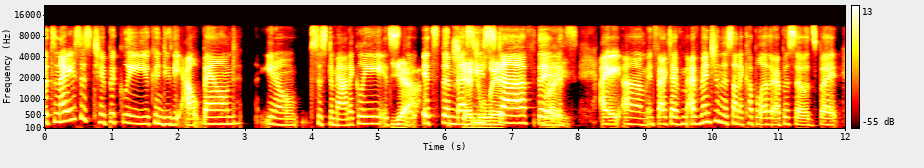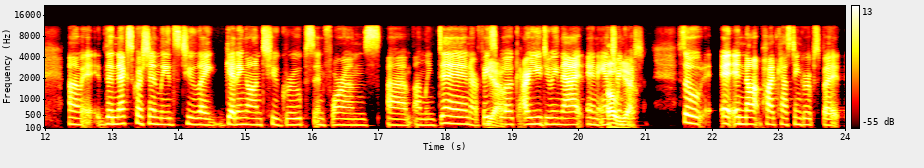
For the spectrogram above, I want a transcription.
What's nice is typically you can do the outbound, you know, systematically. It's the- Yeah. it's the messy Schedule it. stuff that Right. it's I um in fact I've I've mentioned this on a couple other episodes, but um, eh, the next question leads to like getting onto groups and forums um, on LinkedIn or Facebook. Yeah. Are you doing that and answering oh, yeah. questions? So, and not podcasting groups, but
